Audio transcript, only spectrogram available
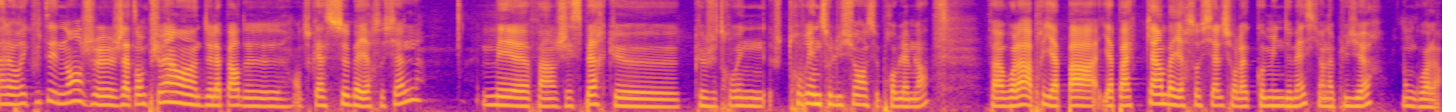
alors écoutez, non, je j'attends plus rien de la part de, en tout cas, ce bailleur social. Mais euh, enfin, j'espère que, que je, trouverai une, je trouverai une solution à ce problème-là. Enfin voilà, après, il n'y a pas, a pas qu'un bailleur social sur la commune de Metz, il y en a plusieurs. Donc voilà.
